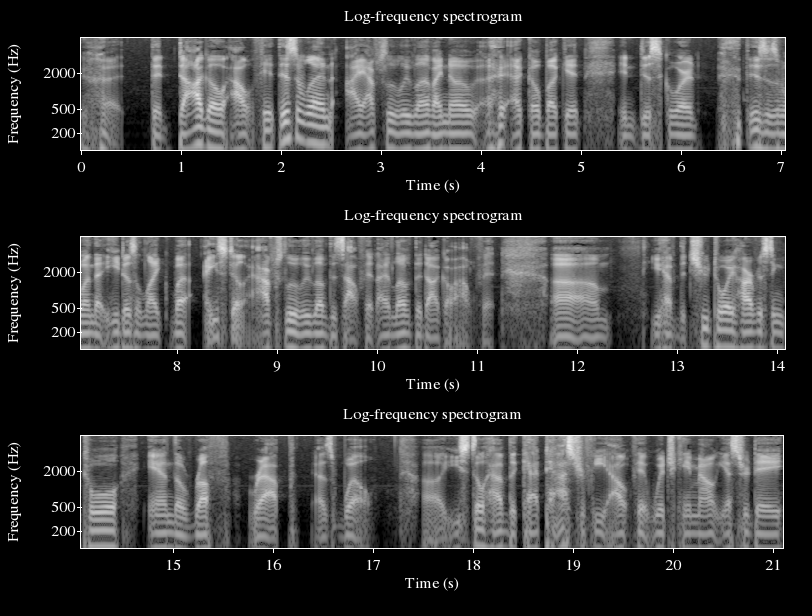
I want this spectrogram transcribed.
uh, the doggo outfit. This one I absolutely love. I know Echo Bucket in Discord. this is one that he doesn't like, but I still absolutely love this outfit. I love the doggo outfit. Um, you have the chew toy harvesting tool and the rough wrap as well. Uh, you still have the catastrophe outfit, which came out yesterday.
